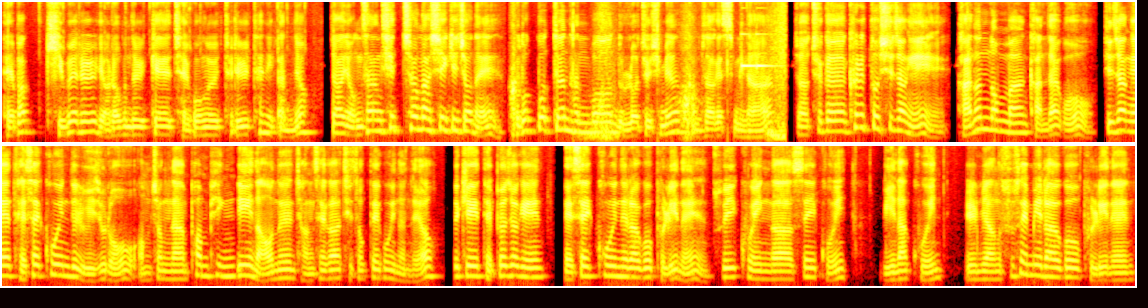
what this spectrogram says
대박 기회를 여러분들께 제공을 드릴 테니까요. 자, 영상 시청하시기 전에 구독 버튼 한번 눌러주시면 감사하겠습니다. 자, 최근 크립토 시장이 가는 놈만 간다고 시장의 대세 코인들 위주로 엄청난 펌핑이 나오는 장세가 지속되고 있는데요. 특히 대표적인 대세 코인이라고 불리는 수익코인과 세이코인, 미나코인, 일명 수세미라고 불리는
